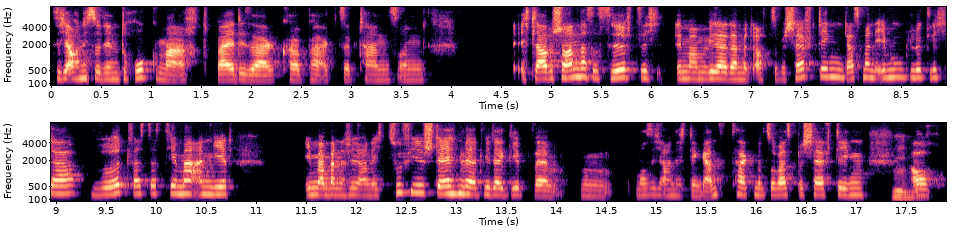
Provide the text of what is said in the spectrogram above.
sich auch nicht so den Druck macht bei dieser Körperakzeptanz und ich glaube schon, dass es hilft, sich immer wieder damit auch zu beschäftigen, dass man eben glücklicher wird, was das Thema angeht, ihm aber natürlich auch nicht zu viel Stellenwert wieder gibt, weil man muss sich auch nicht den ganzen Tag mit sowas beschäftigen. Mhm. Auch,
